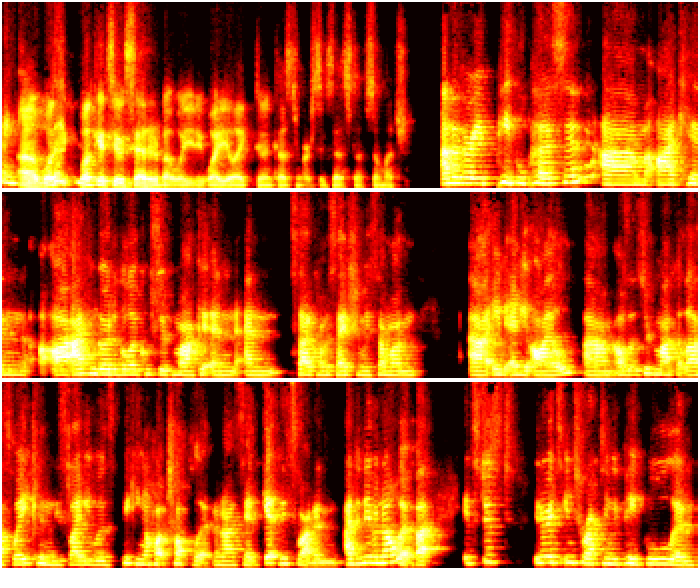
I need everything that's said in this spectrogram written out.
Thank you. Uh, what what gets you excited about what you do? Why do you like doing customer success stuff so much? I'm a very people person. Um, I can I, I, can go to the local supermarket and and start a conversation with someone uh, in any aisle. Um, I was at the supermarket last week and this lady was picking a hot chocolate and I said, "Get this one," and I didn't even know it, but it's just you know it's interacting with people and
